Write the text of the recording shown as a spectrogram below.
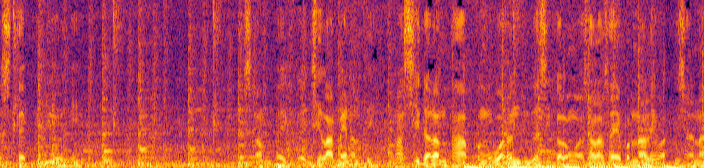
Step video ini. Sampai ke Cilame nanti. Masih dalam tahap pengeboran juga sih kalau nggak salah saya pernah lewat di sana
